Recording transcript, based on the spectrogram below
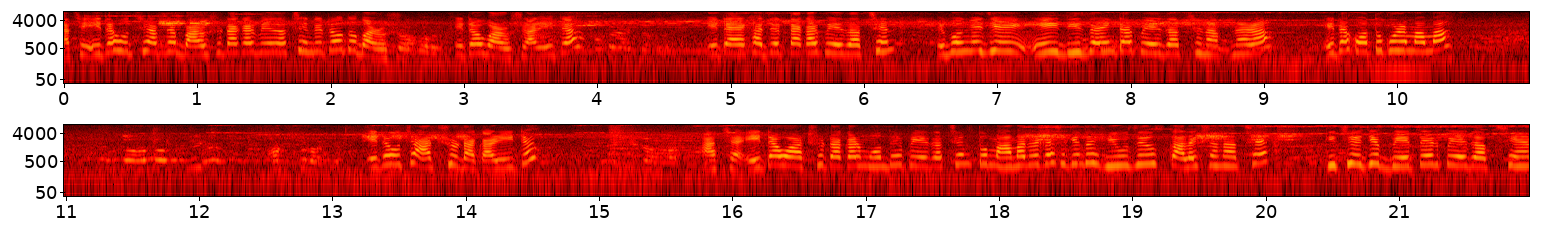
আচ্ছা এটা হচ্ছে আপনার বারোশো টাকায় পেয়ে যাচ্ছেন, এটাও তো বারোশো। এটাও বারোশো। আর এটা? এটা এক হাজার টাকায় পেয়ে যাচ্ছেন। এবং এই যে এই ডিজাইনটা পেয়ে যাচ্ছেন আপনারা, এটা কত করে মামা? এটা হচ্ছে আটশো টাকা। আর এইটা? আচ্ছা এটাও আটশো টাকার মধ্যে পেয়ে যাচ্ছেন। তো মামাদের কাছে কিন্তু হিউজ হিউজ কালেকশন আছে। কিছু এই যে বেতের পেয়ে যাচ্ছেন,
